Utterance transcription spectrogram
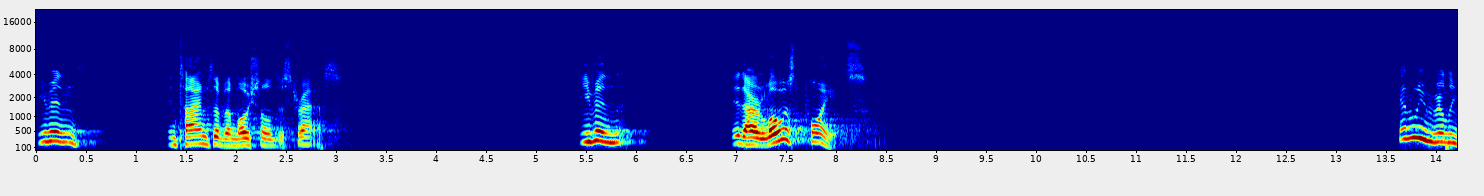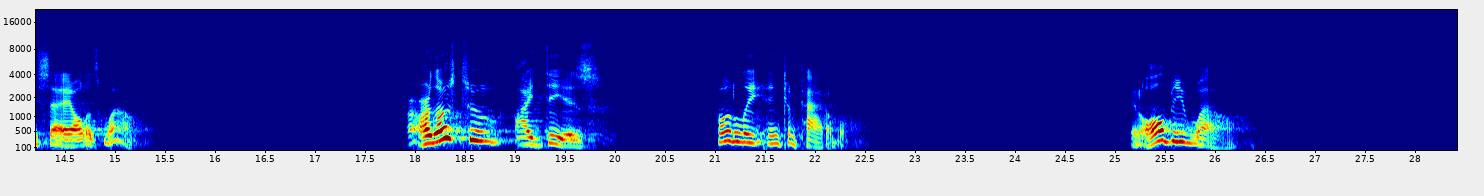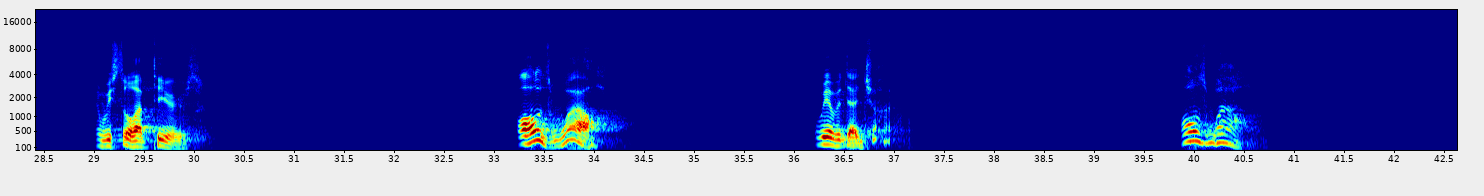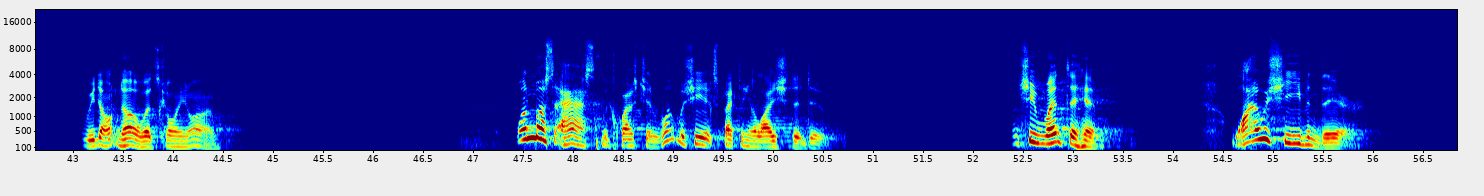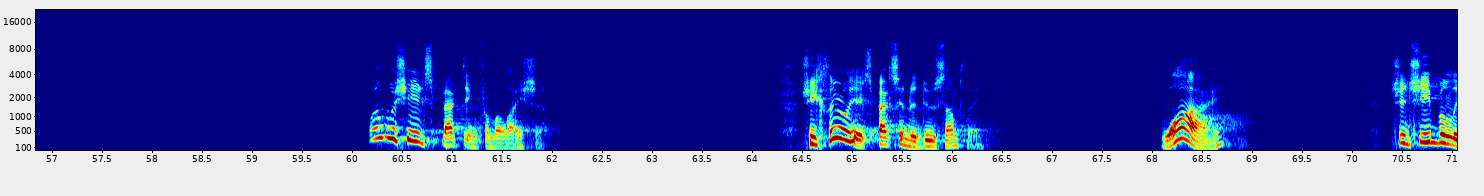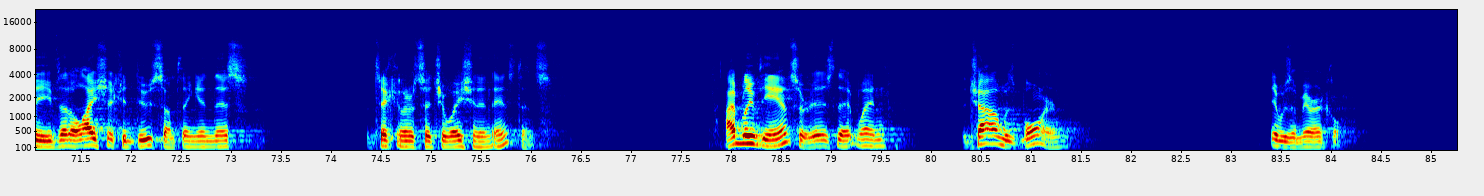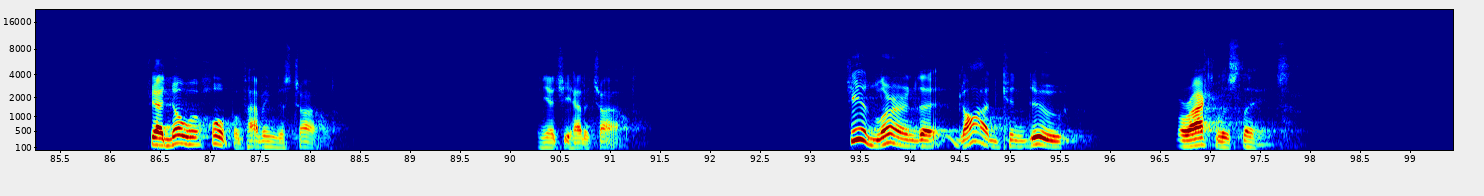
even in times of emotional distress, even at our lowest points, can we really say all is well? Are those two ideas totally incompatible? can all be well, and we still have tears. All is well. We have a dead child. All is well. We don't know what's going on. One must ask the question what was she expecting Elisha to do? When she went to him, why was she even there? What was she expecting from Elisha? She clearly expects him to do something. Why should she believe that Elisha could do something in this particular situation and instance? I believe the answer is that when the child was born, it was a miracle. She had no hope of having this child, and yet she had a child. She had learned that God can do miraculous things.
